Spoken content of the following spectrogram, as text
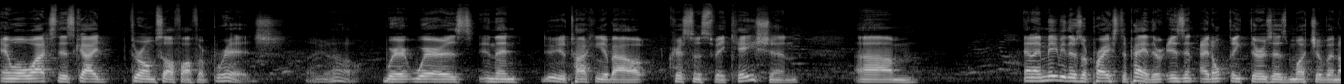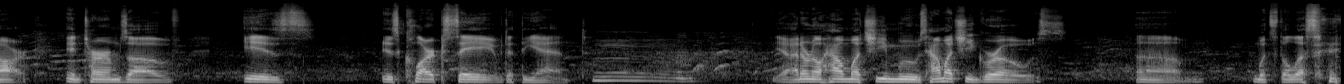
and we'll watch this guy throw himself off a bridge. Like oh where whereas and then you know talking about christmas vacation um, and I, maybe there's a price to pay. There isn't. I don't think there's as much of an arc in terms of is is Clark saved at the end. Yeah, I don't know how much he moves, how much he grows. Um, what's the lesson?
